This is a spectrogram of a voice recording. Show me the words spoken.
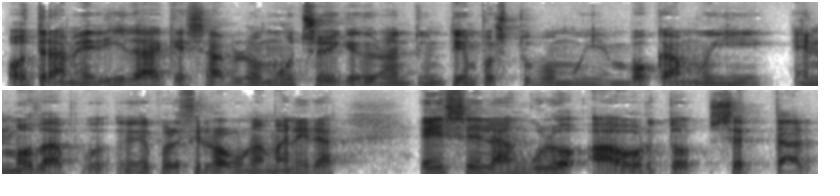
Otra medida que se habló mucho y que durante un tiempo estuvo muy en boca, muy en moda, eh, por decirlo de alguna manera, es el ángulo aorto-septal.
